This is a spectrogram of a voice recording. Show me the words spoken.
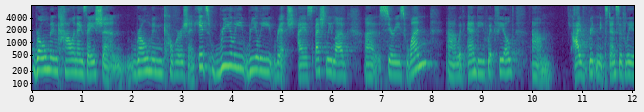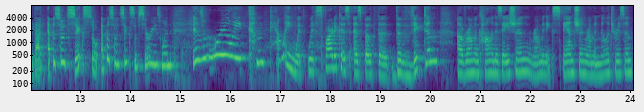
Roman colonization, Roman coercion. It's really, really rich. I especially loved uh, series one uh, with Andy Whitfield. Um, I've written extensively about episode six. So episode six of series one is really compelling with, with Spartacus as both the, the victim of Roman colonization, Roman expansion, Roman militarism,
